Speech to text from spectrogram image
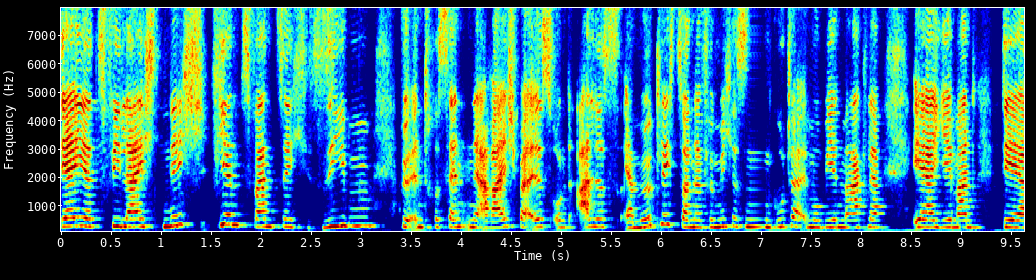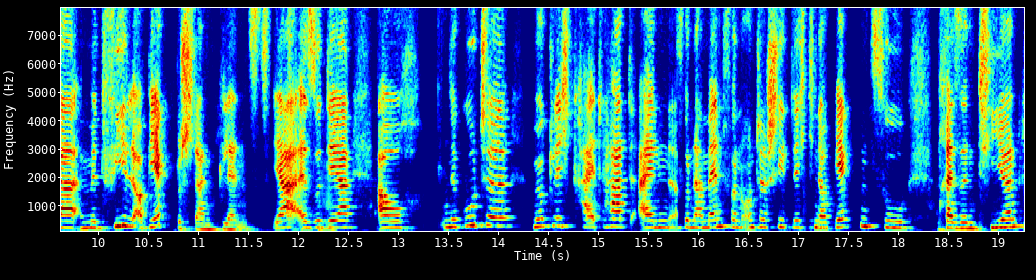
der jetzt vielleicht nicht 24-7 für Interessenten erreichbar ist und alles ermöglicht, sondern für mich ist ein guter Immobilienmakler eher jemand, der mit viel Objektbestand glänzt. Ja, also mhm. der auch eine gute Möglichkeit hat, ein Fundament von unterschiedlichen Objekten zu präsentieren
